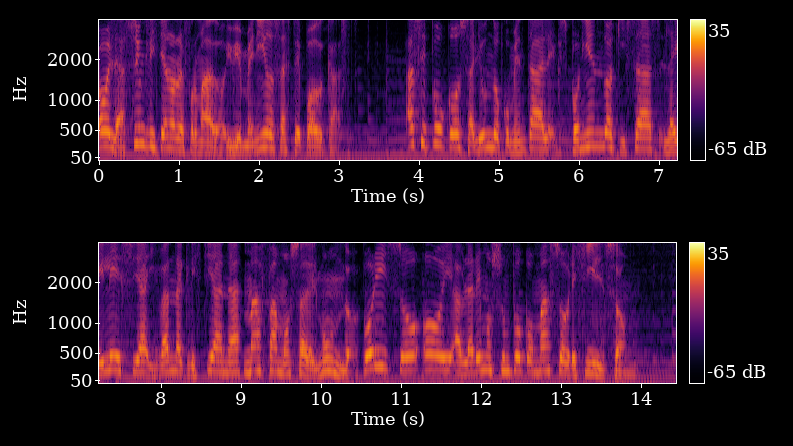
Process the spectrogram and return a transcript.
Hola, soy un cristiano reformado y bienvenidos a este podcast. Hace poco salió un documental exponiendo a quizás la iglesia y banda cristiana más famosa del mundo. Por eso hoy hablaremos un poco más sobre Hillsong.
